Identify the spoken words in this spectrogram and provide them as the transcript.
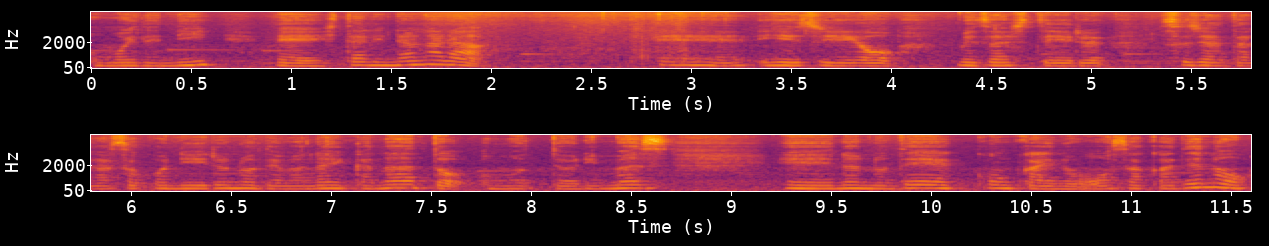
思い出に、え浸りながら、えー家路を目指しているスジャタがそこにいるのではないかなと思っております。えなので今回の大阪での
